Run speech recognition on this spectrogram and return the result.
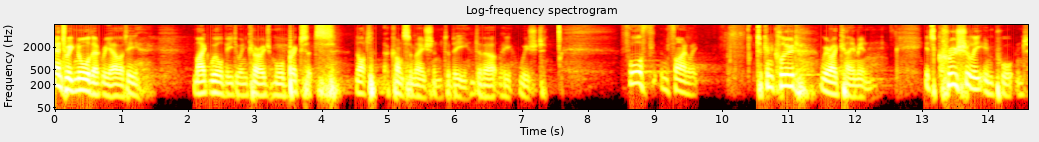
And to ignore that reality might well be to encourage more Brexits, not a consummation to be devoutly wished. Fourth and finally, to conclude where I came in, it's crucially important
